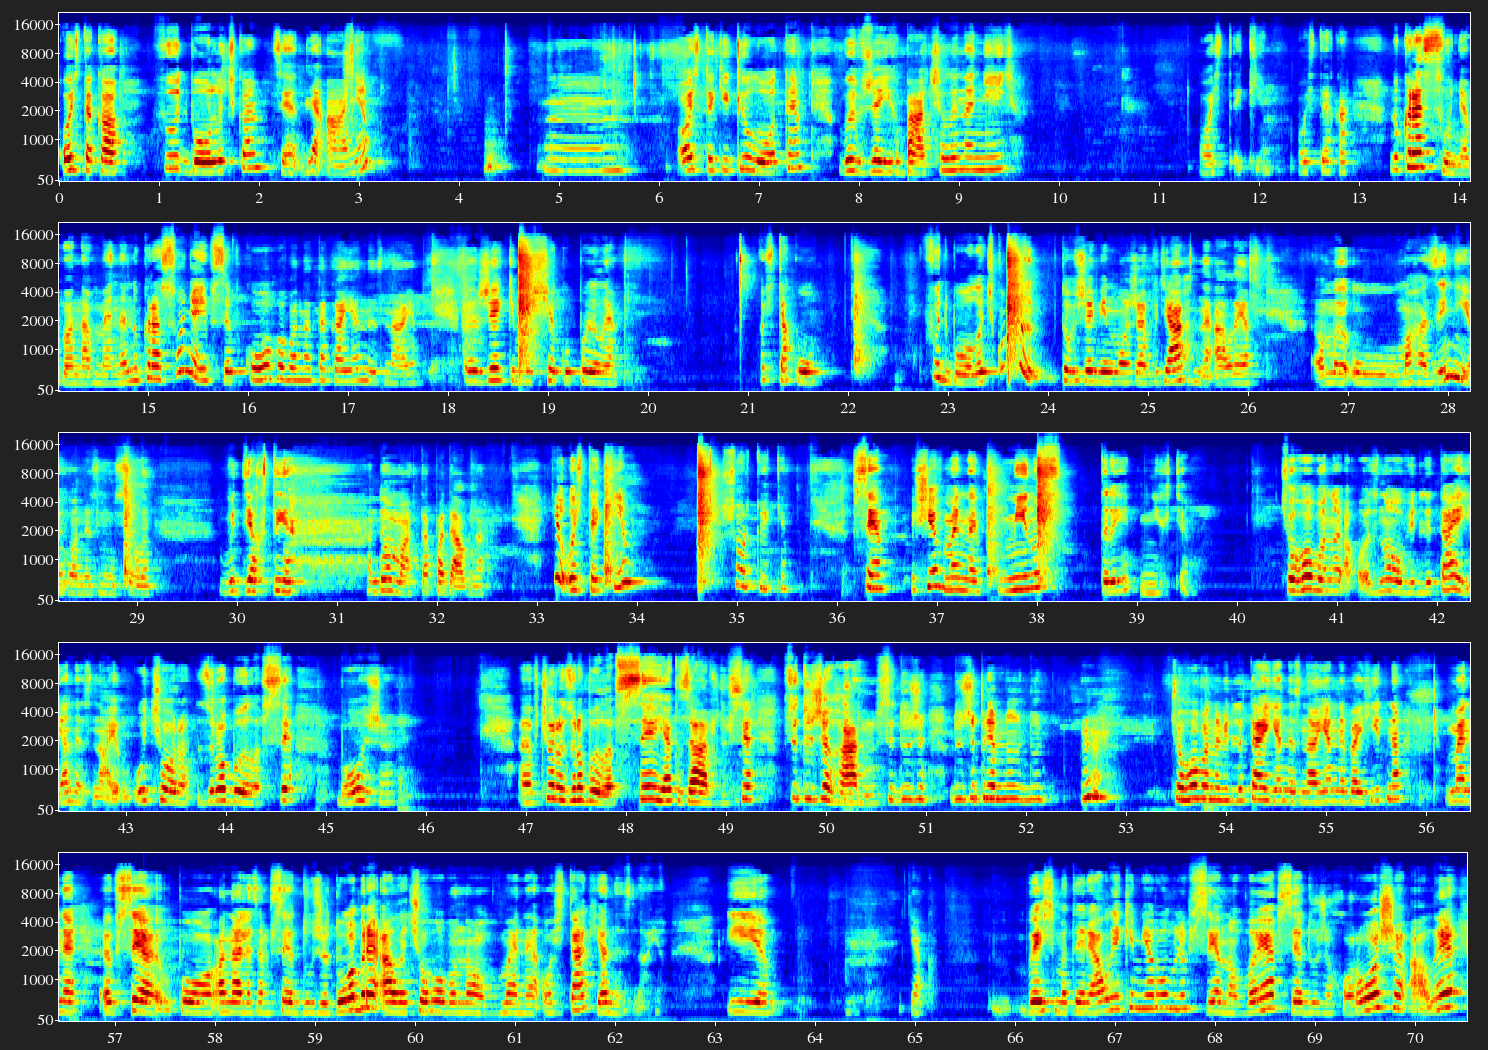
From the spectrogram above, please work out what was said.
Ось така футболочка, це для Ані. Ось такі кілоти. Ви вже їх бачили на ній. Ось такі. Ось така. Ну, красуня вона в мене. Ну, красуня і все в кого вона така, я не знаю. Е, Жеки ми ще купили ось таку футболочку. Ну, то вже він може вдягне, але ми у магазині його не змусили вдягти вдома та подавно. І ось такі шортики. Все, ще в мене мінус 3 нігтя. Чого воно знову відлітає, я не знаю. Учора зробила все. Боже. Е, Вчора зробила все, як завжди. Все, все дуже гарно, все дуже, дуже прям, ну, ну. Чого воно відлітає, я не знаю. Я не вагітна. В мене е, все по аналізам все дуже добре, але чого воно в мене ось так, я не знаю. І як весь матеріал, яким я роблю, все нове, все дуже хороше, але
